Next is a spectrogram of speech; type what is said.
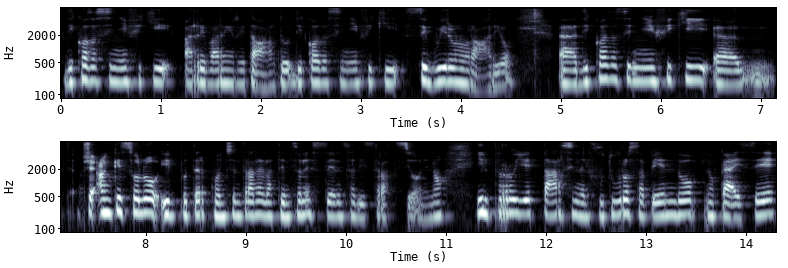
di cosa significhi arrivare in ritardo, di cosa significhi seguire un orario, eh, di cosa significhi eh, cioè anche solo il poter concentrare l'attenzione senza distrazioni, no? il proiettarsi nel futuro sapendo, ok, se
